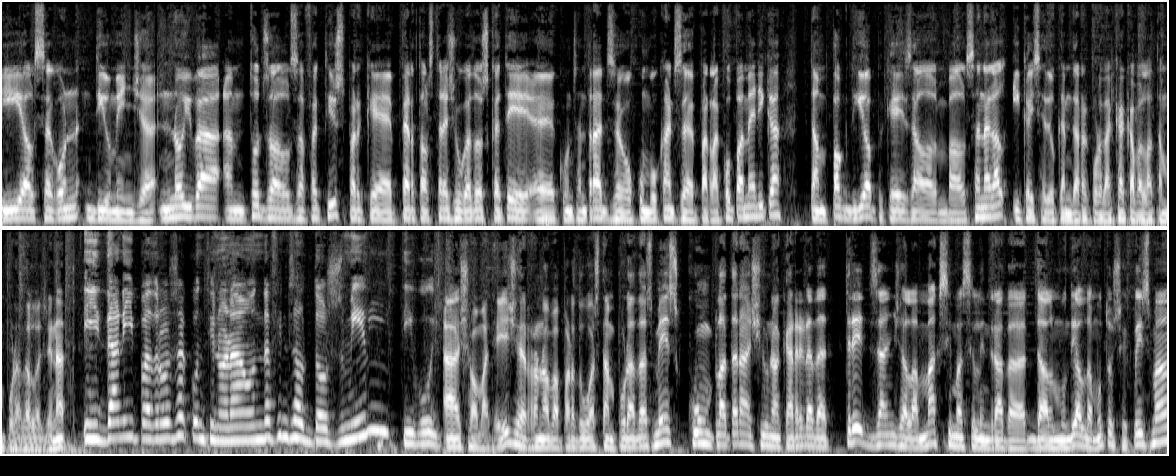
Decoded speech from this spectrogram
i el segon diumenge. No hi va amb tots els efectius perquè perd els tres jugadors que té eh, concentrats o convocats eh, per la Copa Amèrica, tampoc Diop, que és el, amb el Senegal, i Caicedo, que hem de recordar que acaba la temporada lesionat. I Dani Pedrosa continuarà a Onda fins al 2018. Això mateix, es renova per dues temporades més, completarà així una carrera de 13 anys a la màxima cilindrada del Mundial de Motociclisme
